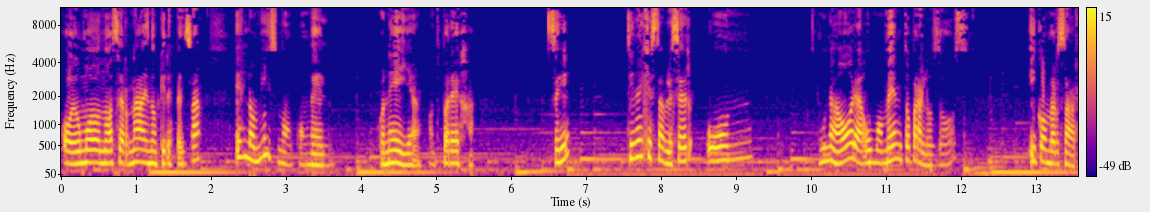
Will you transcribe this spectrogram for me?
o en un modo no hacer nada y no quieres pensar, es lo mismo con él, con ella, con tu pareja. ¿Sí? Tienes que establecer un, una hora, un momento para los dos y conversar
